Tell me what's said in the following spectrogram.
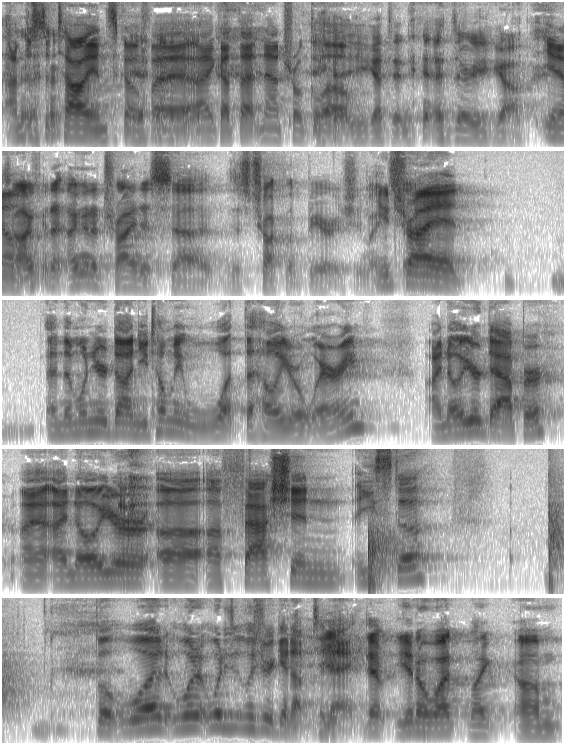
I'm just Italian, Scof. I, I got that natural glow. Yeah, you got the. There you go. You know, so I'm gonna I'm gonna try this uh, this chocolate beer, as you might You say. try it, and then when you're done, you tell me what the hell you're wearing. I know you're dapper. I, I know you're a, a fashionista. But what what what was your get up today? You, you know what? Like um,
